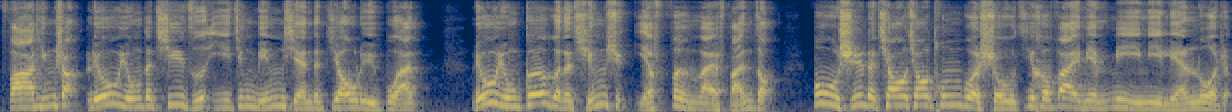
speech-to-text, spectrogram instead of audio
法庭上，刘勇的妻子已经明显的焦虑不安。刘勇哥哥的情绪也分外烦躁，不时的悄悄通过手机和外面秘密联络着。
